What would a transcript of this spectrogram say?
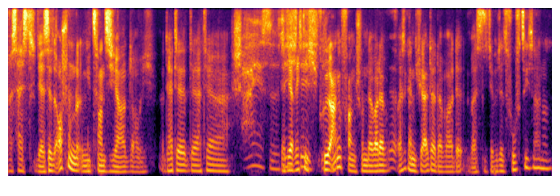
was heißt, der ist jetzt auch schon irgendwie 20 Jahre, glaube ich. Der hat ja, der hat ja, Scheiße, der hat ja richtig früh angefangen schon. Der war der, Ja. weiß gar nicht, wie alt er da war. Der weiß nicht, der wird jetzt 50 sein oder.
